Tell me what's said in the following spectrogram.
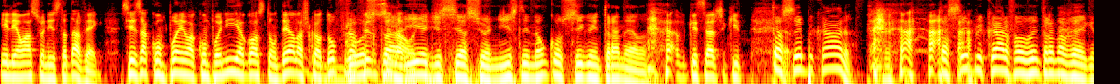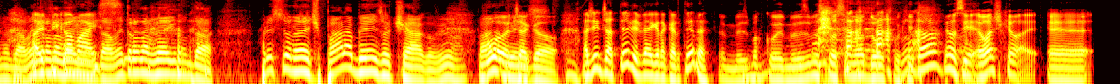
Ele é um acionista da VEG. Vocês acompanham a companhia, gostam dela? Acho que o Adolfo já fez o sinal. Gostaria de ser acionista e não consigo entrar nela. Porque você acha que. Tá sempre caro. tá sempre caro. Fala, vou entrar na VEG, não dá. Vou Aí entrar na fica VEG, mais. Não dá. Vou entrar na VEG, não dá. Impressionante. Parabéns ao Thiago, viu? Boa, Parabéns. Tiagão. A gente já teve VEG na carteira? É a mesma coisa, mesma situação do Adolfo aqui. Não. Não, assim, eu acho que é, é,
